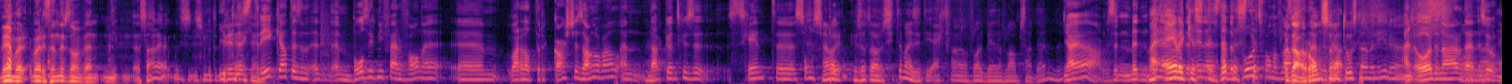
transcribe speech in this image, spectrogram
Nee, maar, maar zijn er zo'n van... Niet, dat is waar, eigenlijk. Eens moeten Hier in de bekijken. streek, ja, het is een, een, een bos hier niet ver van, hè, ehm, waar dat er kastjes hangen wel. En daar kun je ze schijnt eh, soms Ja, maar spotten. je zit daar zitten, maar je zit hier echt van- vlak bij de Vlaamse Ardennen. Ja, ja, we zitten midden Maar in, eigenlijk midden is- in, is aan dit de de poort van de Is Vlaamse dat Ardennen. rond zijn Ja. toestanden hier? ja? En Oudenaar, Oh, en nou, zo eigenlijk-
